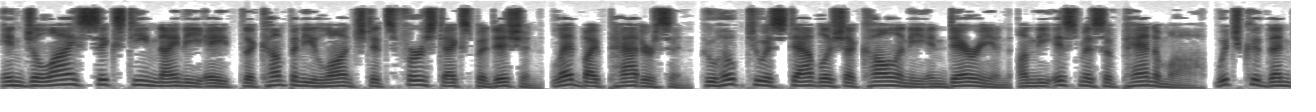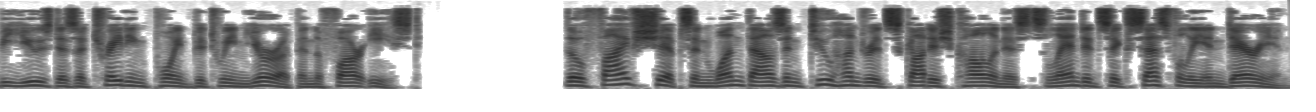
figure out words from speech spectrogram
In July 1698 the company launched its first expedition, led by Paterson, who hoped to establish a colony in Darien on the Isthmus of Panama, which could then be used as a trading point between Europe and the Far East. Though five ships and 1,200 Scottish colonists landed successfully in Darien,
